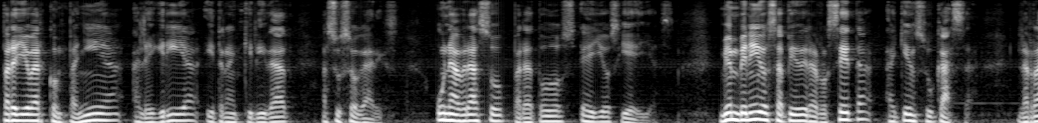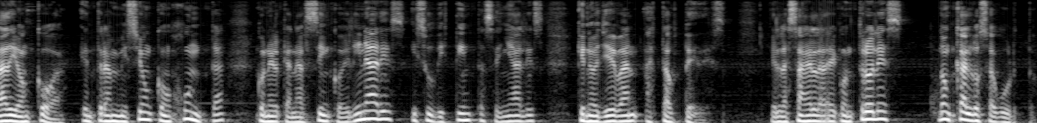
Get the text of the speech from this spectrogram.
para llevar compañía, alegría y tranquilidad a sus hogares. Un abrazo para todos ellos y ellas. Bienvenidos a Piedra Roseta, aquí en su casa, la Radio Ancoa, en transmisión conjunta con el Canal 5 de Linares y sus distintas señales que nos llevan hasta ustedes. En la sala de controles, don Carlos Agurto.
